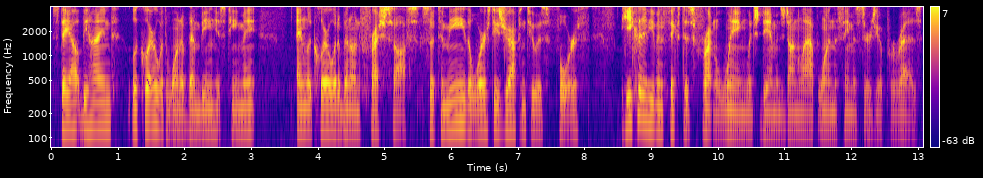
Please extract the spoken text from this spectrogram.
stay out behind Leclerc, with one of them being his teammate, and Leclerc would have been on fresh softs. So to me, the worst he's dropped into is fourth he could have even fixed his front wing, which damaged on lap one, the same as Sergio Perez,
